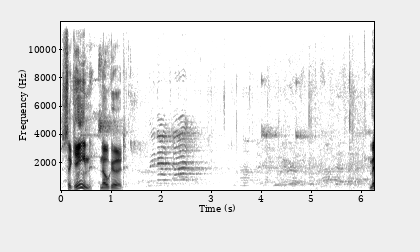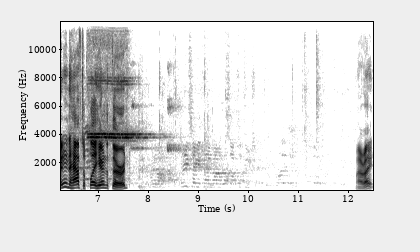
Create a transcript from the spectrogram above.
Seguin, no good. Minute and a half to play here in the third. All right.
